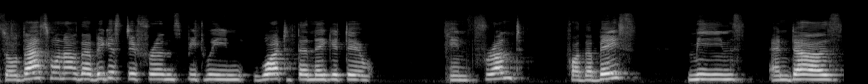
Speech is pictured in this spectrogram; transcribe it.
So that's one of the biggest difference between what the negative in front for the base means and does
